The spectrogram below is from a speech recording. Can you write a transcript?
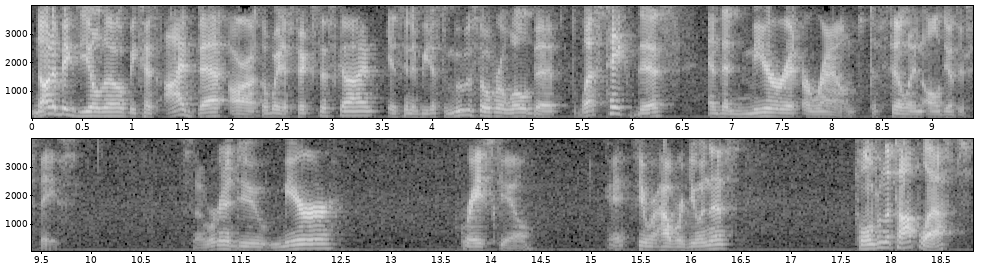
Not a big deal though, because I bet our, the way to fix this guy is going to be just to move this over a little bit. Let's take this and then mirror it around to fill in all the other space. So we're going to do mirror grayscale. Okay, see how we're doing this? Pulling from the top left,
